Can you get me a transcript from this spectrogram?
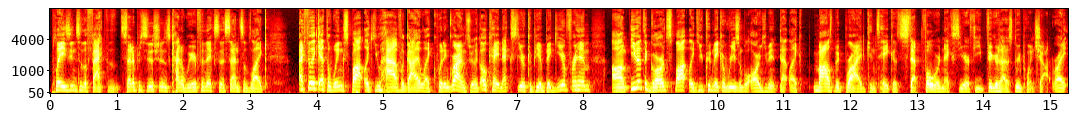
plays into the fact that the center position is kind of weird for the Knicks in the sense of like I feel like at the wing spot, like you have a guy like Quentin Grimes. You're like, okay, next year could be a big year for him. Um, even at the guard spot, like you could make a reasonable argument that like Miles McBride can take a step forward next year if he figures out his three point shot, right?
